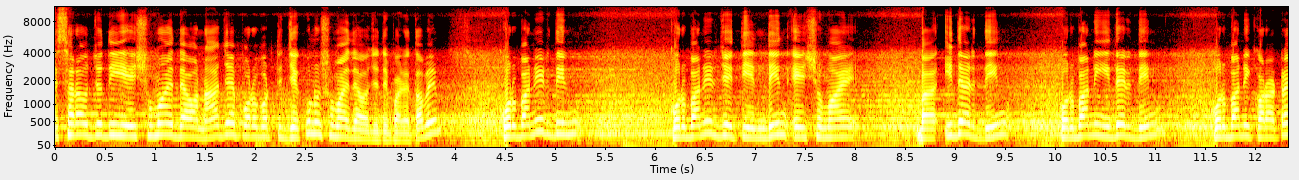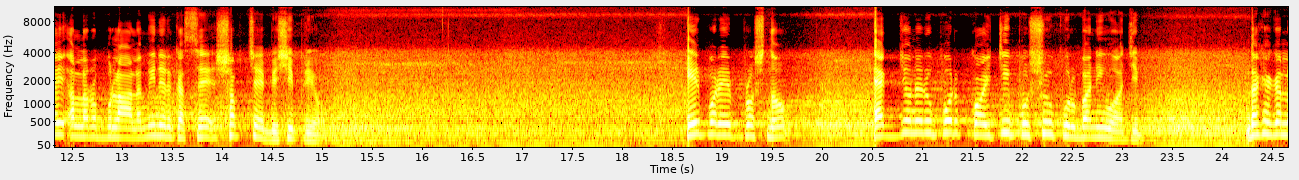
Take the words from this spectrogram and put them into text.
এছাড়াও যদি এই সময় দেওয়া না যায়, পরবর্তী যে কোনো সময় দেওয়া যেতে পারে। তবে কোরবানির দিন, কোরবানির যে তিন দিন, এই সময় বা ঈদের দিন, কোরবানি ঈদের দিন, কোরবানি করাটাই আল্লাহ রব্বুল্লা আলমিনের কাছে সবচেয়ে বেশি প্রিয়। এরপরের প্রশ্ন, একজনের উপর কয়টি পশু কোরবানি ওয়াজিব? দেখা গেল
